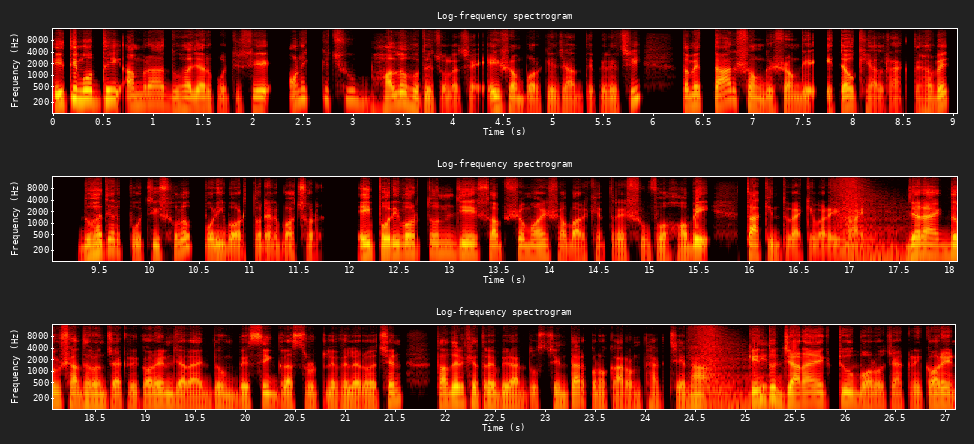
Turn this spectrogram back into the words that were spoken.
ইতিমধ্যেই আমরা দু হাজার পঁচিশে অনেক কিছু ভালো হতে চলেছে এই সম্পর্কে জানতে পেরেছি। তবে তার সঙ্গে সঙ্গে এটাও খেয়াল রাখতে হবে দু হাজার পঁচিশ হলো পরিবর্তনের বছর। এই পরিবর্তন যে সবসময় সবার ক্ষেত্রে শুভ হবে তা কিন্তু একেবারেই নয়। যারা একদম সাধারণ চাকরি করেন যারা একদম বেসিক গ্রাসরুট লেভেলে রয়েছেন তাদের ক্ষেত্রে বিরাট দুশ্চিন্তার কোনো কারণ থাকছে না। কিন্তু যারা একটু বড় চাকরি করেন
